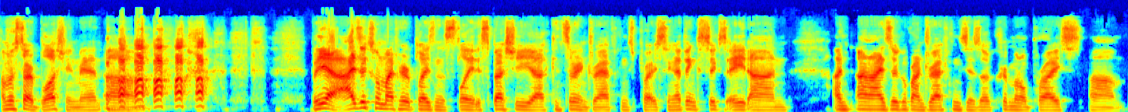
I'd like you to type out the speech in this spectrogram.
I'm gonna start blushing, man. Um, but yeah, Isaac's one of my favorite plays in the slate, especially uh, considering DraftKings pricing. I think six eight on, on on Isaac over on DraftKings is a criminal price. Um,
